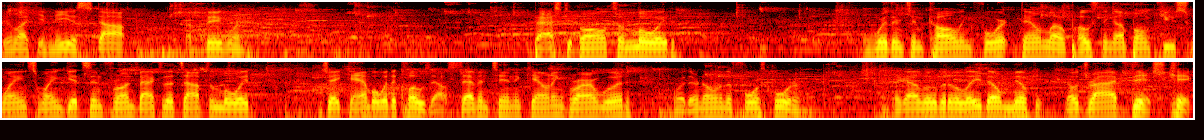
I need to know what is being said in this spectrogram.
Feel like you need a stop, a big one. Basketball to Lloyd. Witherington calling for it down low, posting up on Q Swain. Swain gets in front, back to the top to Lloyd. Jay Campbell with a closeout. 7 10 and counting. Briarwood, where they're known in the fourth quarter. They got a little bit of a lead. They'll milk it. They'll drive, dish, kick.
